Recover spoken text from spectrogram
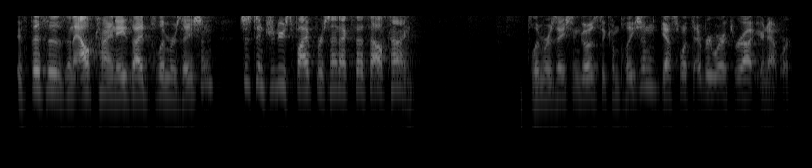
If this is an alkyne azide polymerization, just introduce 5% excess alkyne. Polymerization goes to completion. Guess what's everywhere throughout your network?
